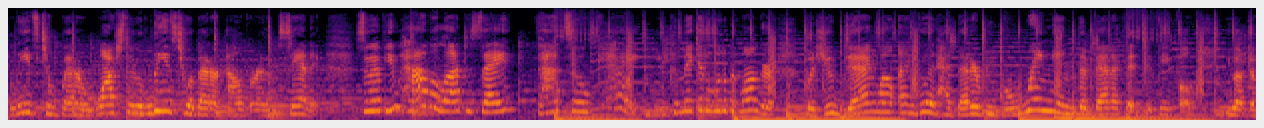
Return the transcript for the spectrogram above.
leads to better watch through, leads to a better algorithm standing. So if you have a lot to say, that's okay. You can make it a little bit longer, but you dang well and good had better be bringing the benefit to people. You have to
